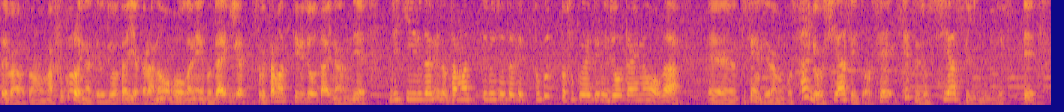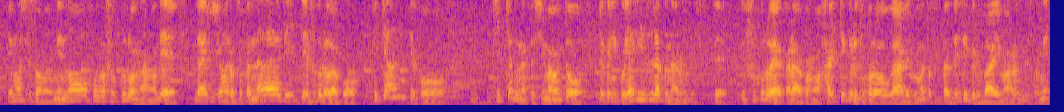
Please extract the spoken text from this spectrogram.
例えばその、まあ、袋になってる状態やから脳胞がね唾液がすごい溜まってる状態なんでできるだけと溜まってる状態でぷくっと膨れてる状態の方がえー、と先生らもこう作業しやすいと切除しやすいんですって。でもしその、ね、脳胞が袋なので唾液がまたそこから流れていって袋がこうペチャンってこうちっちゃくなってしまうと逆にこうやりづらくなるんですって。で袋やからこの入ってくるところがあればまたそこから出てくる場合もあるんですよね。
